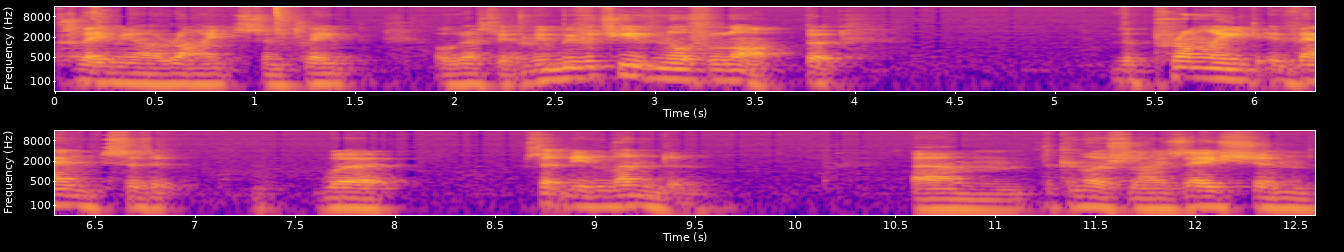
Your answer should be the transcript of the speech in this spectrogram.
claiming our rights and claim all the rest of it. I mean, we've achieved an awful lot, but the Pride events, as it were, certainly in London, um, the commercialisation,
